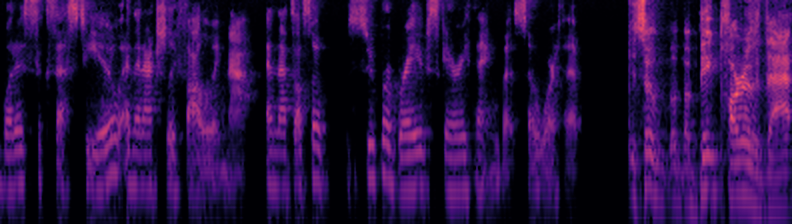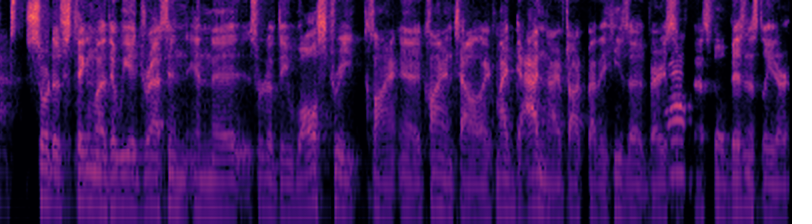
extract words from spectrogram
what is success to you and then actually following that. And that's also super brave scary thing but so worth it So a big part of that sort of stigma that we address in in the sort of the Wall Street client uh, clientele, like my dad and I have talked about that he's a very yeah. successful business leader,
